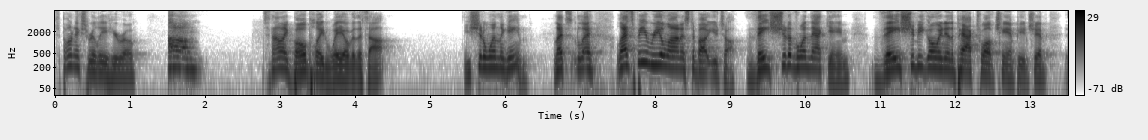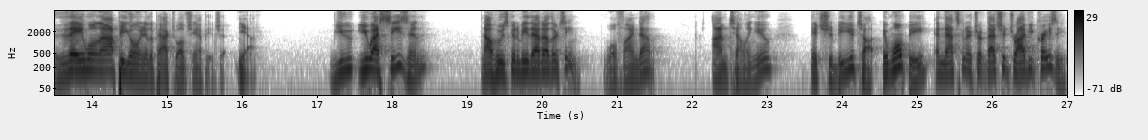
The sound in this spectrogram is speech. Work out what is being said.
is Bo Nix really a hero? Um, It's not like Bo played way over the top. You should have won the game. Let's let, let's be real honest about Utah. They should have won that game. They should be going to the Pac-12 championship. They will not be going to the Pac-12 championship. Yeah. U, US season. Now who's going to be that other team? We'll find out. I'm telling you, it should be Utah. It won't be, and that's going to that should drive you crazy.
